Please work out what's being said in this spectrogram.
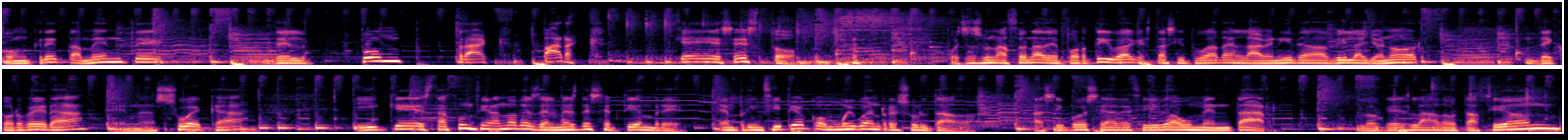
concretamente del Pump Track Park. ¿Qué es esto? Pues es una zona deportiva que está situada en la avenida Villa Honor de Corbera, en Sueca, y que está funcionando desde el mes de septiembre, en principio con muy buen resultado. Así pues se ha decidido aumentar lo que es la dotación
